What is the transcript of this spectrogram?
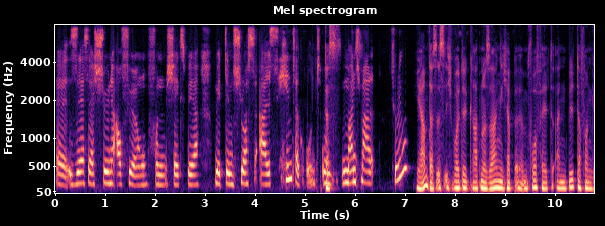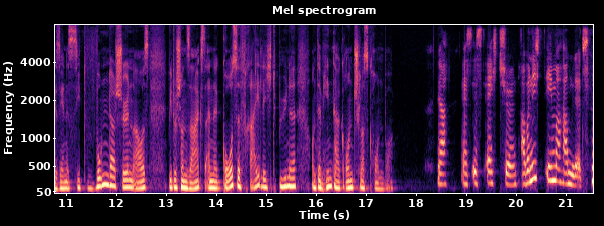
äh, sehr, sehr schöne Aufführungen von Shakespeare mit dem Schloss als Hintergrund. Und das manchmal Entschuldigung? Ja, das ist, ich wollte gerade nur sagen, ich habe äh, im Vorfeld ein Bild davon gesehen. Es sieht wunderschön aus, wie du schon sagst, eine große Freilichtbühne und im Hintergrund Schloss Kronborg. Ja, es ist echt schön, aber nicht immer Hamlet.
